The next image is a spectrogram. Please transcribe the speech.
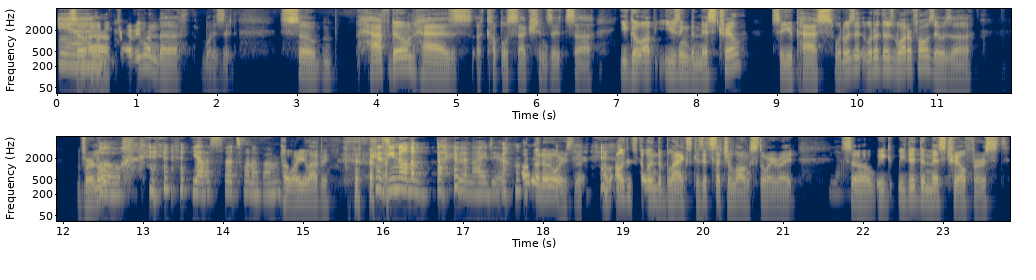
and So uh, for everyone, the what is it? So Half Dome has a couple sections. It's uh you go up using the mist trail. So you pass what was it? What are those waterfalls? It was a uh, Vernal. oh yes that's one of them Oh, why are you laughing? because you know them better than i do oh no, no, no worries. No. I'll, I'll just fill in the blanks because it's such a long story, right? yeah. So we we did the mist trail first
